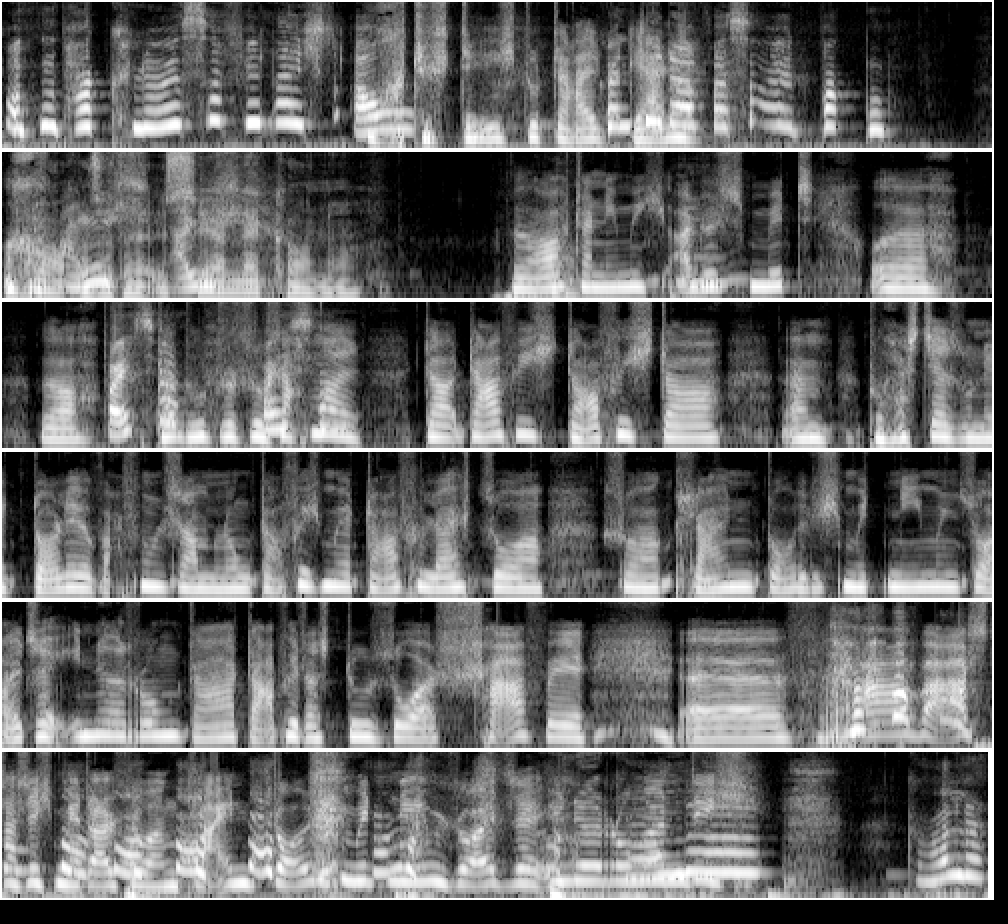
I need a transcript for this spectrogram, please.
Und ein paar Klöße vielleicht auch? Ach, das stehe ich total Könnt ihr gerne. da was altbacken? Ach, Ja, also alles, der ist alles. sehr lecker, ne? Ja, dann nehme ich alles mit. Äh, ja, Weiß da, ja, du, du, du weiß sag mal, da, darf ich, darf ich da, ähm, du hast ja so eine tolle Waffensammlung, darf ich mir da vielleicht so, so einen kleinen Dolch mitnehmen, so als Erinnerung da, dafür, dass du so eine scharfe äh, Frau warst, dass ich mir da so einen kleinen Dolch mitnehme, so als Erinnerung an dich. Kalle,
